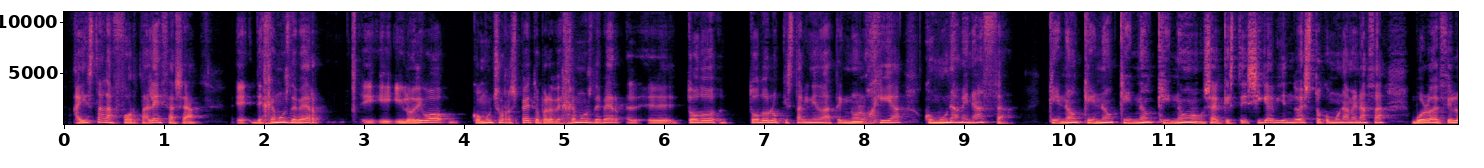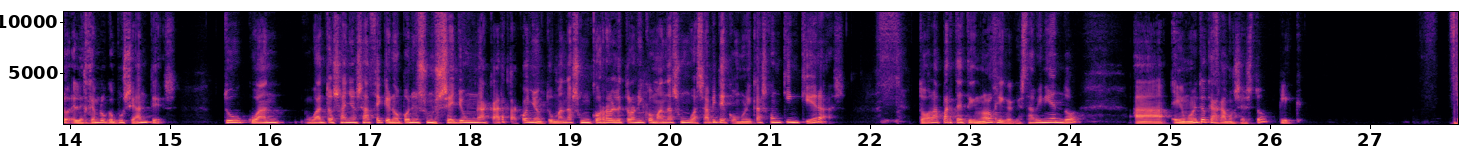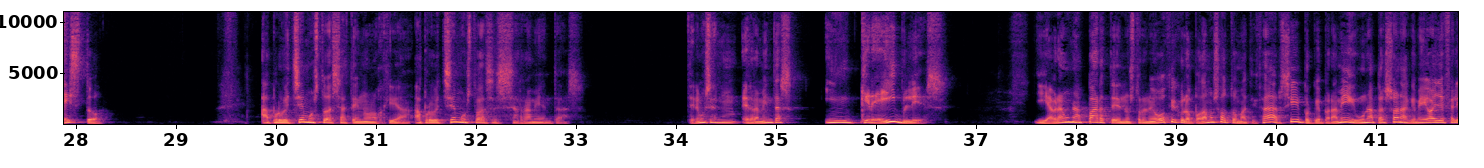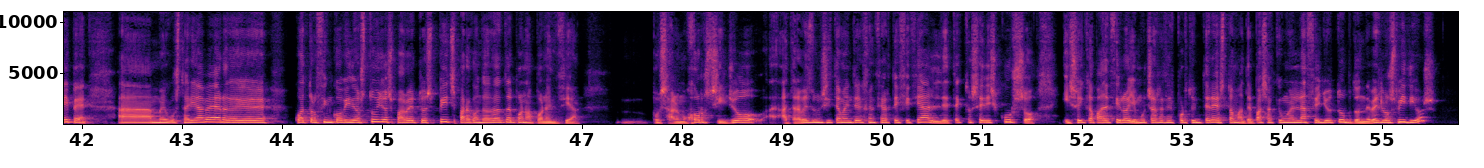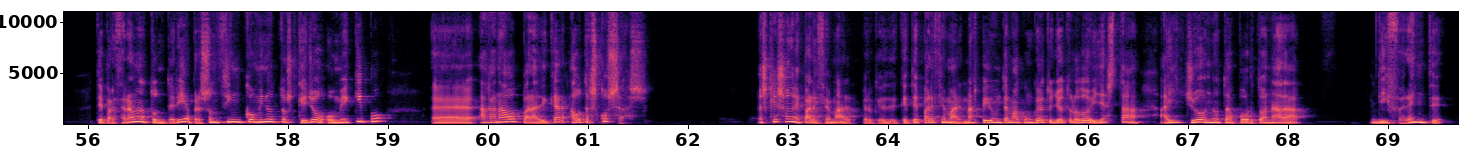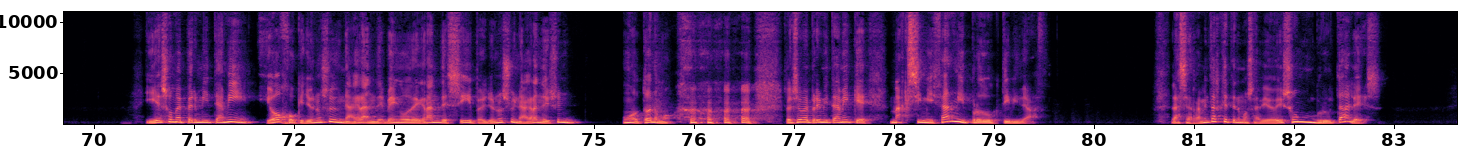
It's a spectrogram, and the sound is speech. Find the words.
ahí está la fortaleza. O sea, eh, dejemos de ver, y, lo digo con mucho respeto, pero dejemos de ver eh, todo, todo lo que está viniendo de la tecnología como una amenaza que no, que no, que no, que no. O sea, el que sigue viendo esto como una amenaza, vuelvo a decirlo, el ejemplo que puse antes. Tú, ¿cuántos años hace que no pones un sello en una carta? Coño, tú mandas un correo electrónico, mandas un WhatsApp y te comunicas con quien quieras. Toda la parte tecnológica que está viniendo, ah, en el momento que hagamos esto, clic. Esto. Aprovechemos toda esa tecnología, aprovechemos todas esas herramientas. Tenemos herramientas increíbles y habrá una parte de nuestro negocio que lo podamos automatizar, sí, porque para mí, una persona que me diga, oye, Felipe, ah, me gustaría ver eh, cuatro o cinco vídeos tuyos para ver tu speech, para contratarte para una ponencia. Pues a lo mejor si yo, a través de un sistema de inteligencia artificial, detecto ese discurso y soy capaz de decir, oye, muchas gracias por tu interés, toma, te paso aquí un enlace YouTube donde ves los vídeos, te parecerá una tontería, pero son cinco minutos que yo o mi equipo eh, ha ganado para dedicar a otras cosas es que eso me parece mal, pero ¿qué, te parece mal? Me has pedido un tema concreto, yo te lo doy, ya está. Ahí yo no te aporto nada diferente. Y eso me permite a mí, y ojo, que yo no soy una grande, vengo de grande, sí, pero yo no soy una grande, soy un, un autónomo. eso me permite a mí que maximizar mi productividad. Las herramientas que tenemos a día de hoy son brutales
